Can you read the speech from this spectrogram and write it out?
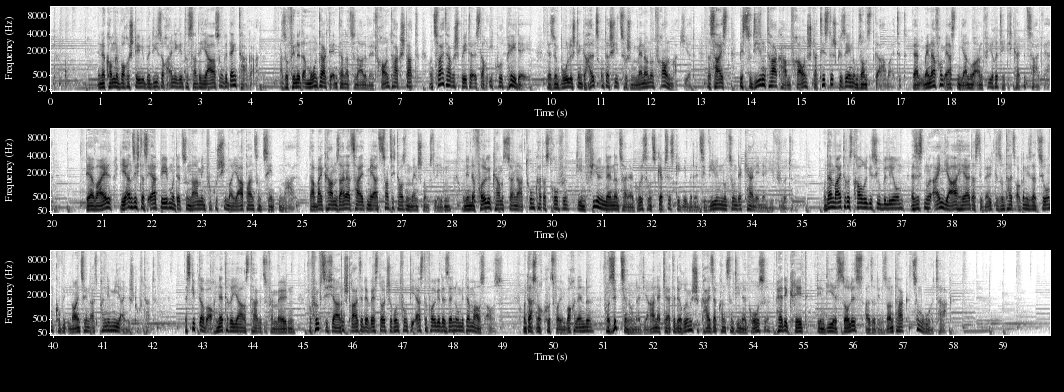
In der kommenden Woche stehen überdies auch einige interessante Jahres- und Gedenktage an. Also findet am Montag der Internationale Weltfrauentag statt und zwei Tage später ist auch Equal Pay Day, der symbolisch den Gehaltsunterschied zwischen Männern und Frauen markiert. Das heißt, bis zu diesem Tag haben Frauen statistisch gesehen umsonst gearbeitet, während Männer vom 1. Januar an für ihre Tätigkeit bezahlt werden. Derweil jähren sich das Erdbeben und der Tsunami in Fukushima Japan zum zehnten Mal. Dabei kamen seinerzeit mehr als 20.000 Menschen ums Leben und in der Folge kam es zu einer Atomkatastrophe, die in vielen Ländern zu einer größeren Skepsis gegenüber der zivilen Nutzung der Kernenergie führte. Und ein weiteres trauriges Jubiläum. Es ist nun ein Jahr her, dass die Weltgesundheitsorganisation Covid-19 als Pandemie eingestuft hat. Es gibt aber auch nettere Jahrestage zu vermelden. Vor 50 Jahren strahlte der Westdeutsche Rundfunk die erste Folge der Sendung mit der Maus aus. Und das noch kurz vor dem Wochenende. Vor 1700 Jahren erklärte der römische Kaiser Konstantin der Große per Dekret den Dies Solis, also den Sonntag, zum Ruhetag.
